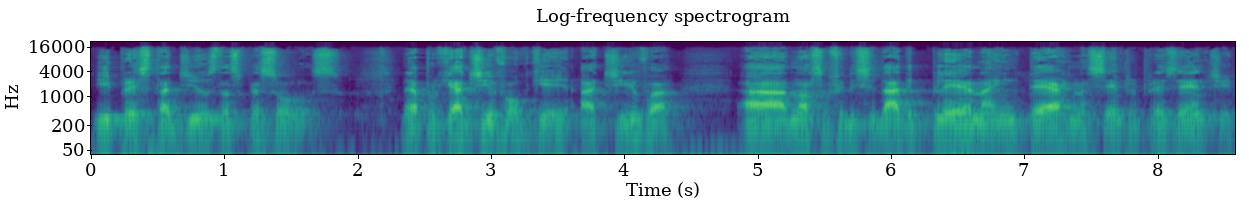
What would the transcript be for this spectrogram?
e prestadios das pessoas. Né? Porque ativa o quê? Ativa a nossa felicidade plena, interna, sempre presente.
